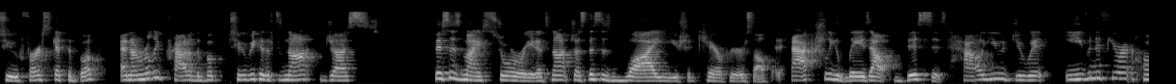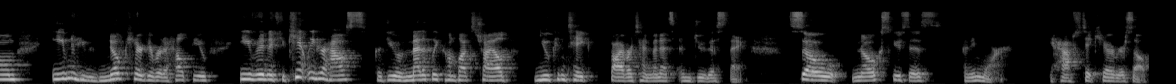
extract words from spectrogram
to first get the book. And I'm really proud of the book too, because it's not just this is my story. And it's not just this is why you should care for yourself. It actually lays out this is how you do it, even if you're at home, even if you have no caregiver to help you, even if you can't leave your house because you have a medically complex child, you can take five or 10 minutes and do this thing. So, no excuses anymore. You have to take care of yourself.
